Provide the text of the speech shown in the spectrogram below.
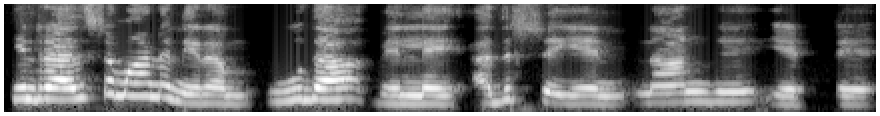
இன்று அதிர்ஷ்டமான நிறம் ஊதா வெள்ளை அதிர்ஷ்ட எண் நான்கு எட்டு.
